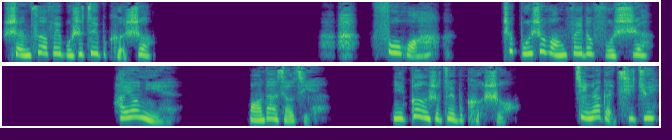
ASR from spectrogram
沈侧妃不是罪不可赦？父皇，这不是王妃的服饰。还有你，王大小姐，你更是罪不可赦，竟然敢欺君！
